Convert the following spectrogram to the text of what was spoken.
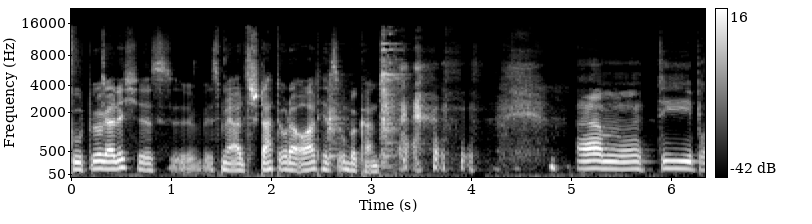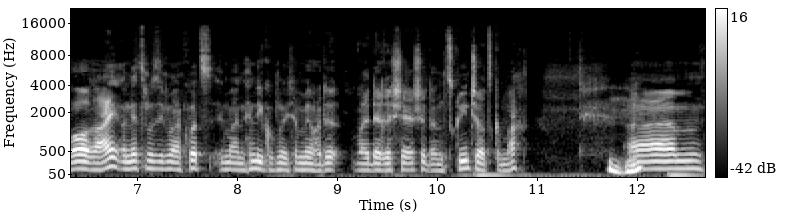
Gut bürgerlich, ist, äh, ist mir als Stadt oder Ort jetzt unbekannt. Ähm, die Brauerei, und jetzt muss ich mal kurz in mein Handy gucken, ich habe mir heute bei der Recherche dann Screenshots gemacht. Ähm,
